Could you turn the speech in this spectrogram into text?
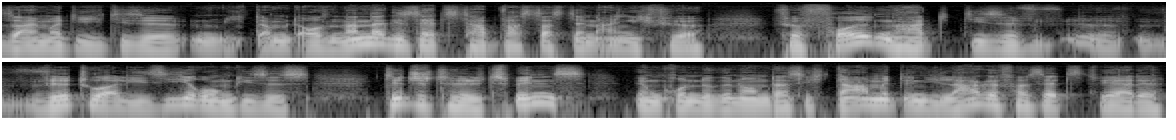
sag mal, die, diese, mich damit auseinandergesetzt habe, was das denn eigentlich für, für Folgen hat, diese äh, Virtualisierung, dieses Digital Twins im Grunde genommen, dass ich damit in die Lage versetzt werde,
